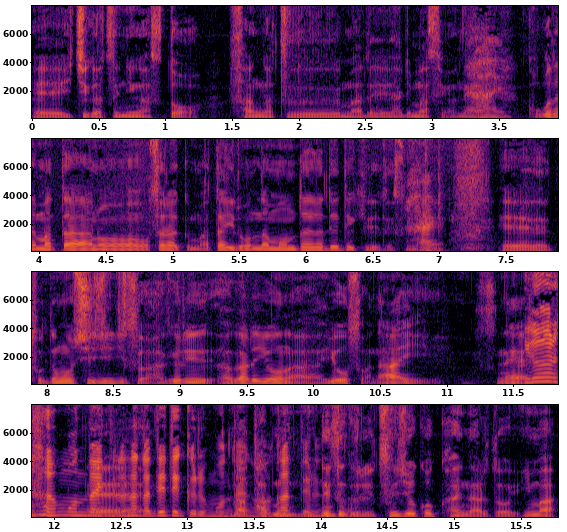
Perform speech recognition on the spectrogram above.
えー、1月、2月と3月までやりますよね、はい、ここでまたあのおそらくまたいろんな問題が出てきてですね、はい、えー、とても支持率を上げる上がるような要素はないですね。いろいろな問題っていうのは、なんか出てくる問題が分かってるんですか、出てくる通常国会になると今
